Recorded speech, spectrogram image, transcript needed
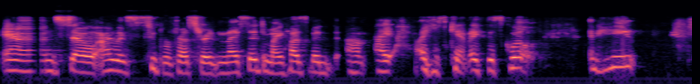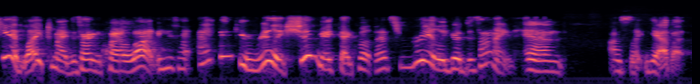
And so I was super frustrated. And I said to my husband, um, I, I just can't make this quilt. And he he had liked my design quite a lot. And he's like, I think you really should make that quilt. That's really good design. And I was like, yeah, but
